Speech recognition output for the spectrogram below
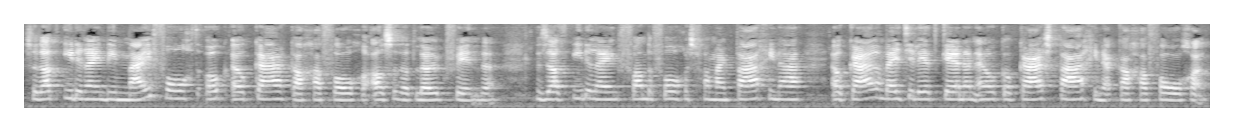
zodat iedereen die mij volgt ook elkaar kan gaan volgen als ze dat leuk vinden. Dus dat iedereen van de volgers van mijn pagina elkaar een beetje leert kennen en ook elkaars pagina kan gaan volgen.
